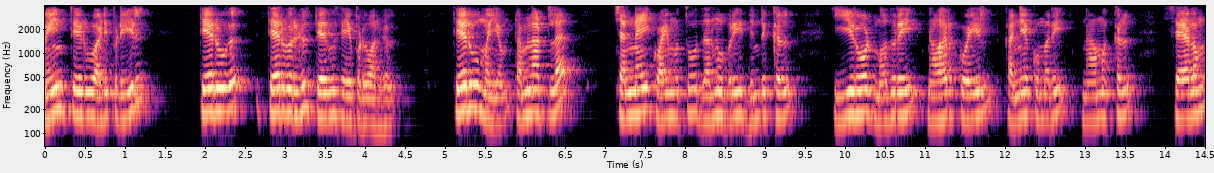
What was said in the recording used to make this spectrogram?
மெயின் தேர்வு அடிப்படையில் தேர்வு தேர்வர்கள் தேர்வு செய்யப்படுவார்கள். தேர்வு மையம் தமிழ்நாட்டில் சென்னை கோயம்புத்தூர் தருமபுரி திண்டுக்கல் ஈரோடு மதுரை நாகர்கோயில் கன்னியாகுமரி நாமக்கல் சேலம்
